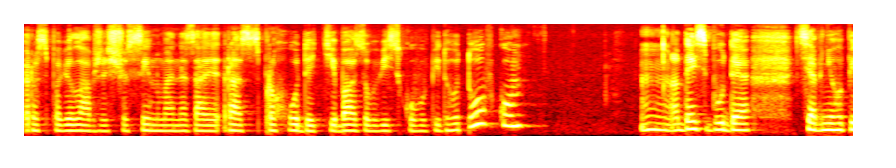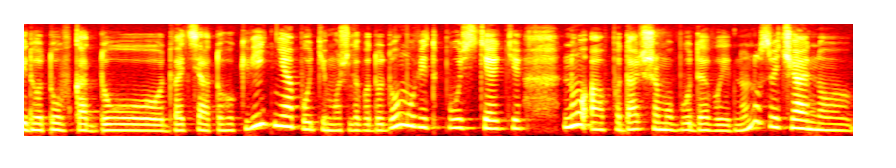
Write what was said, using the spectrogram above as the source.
розповіла вже, що син у мене зараз проходить базову військову підготовку. Десь буде ця в нього підготовка до 20 квітня, потім, можливо, додому відпустять. Ну, а в подальшому буде видно. Ну, звичайно,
